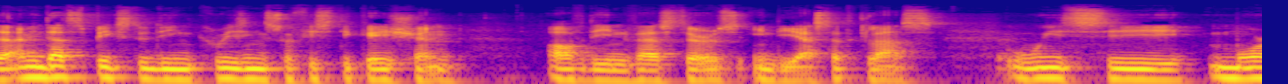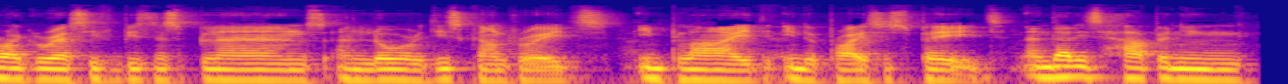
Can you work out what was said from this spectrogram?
I mean, that speaks to the increasing sophistication of the investors in the asset class we see more aggressive business plans and lower discount rates implied in the prices paid. And that is happening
